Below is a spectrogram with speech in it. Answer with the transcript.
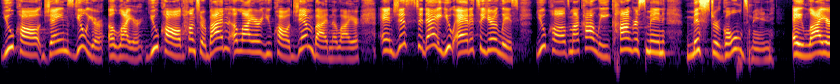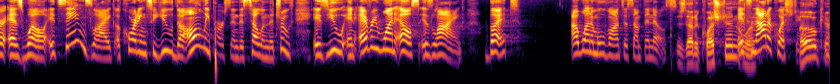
You called James Gilliar a liar. You called Hunter Biden a liar. You called Jim Biden a liar. And just today, you added to your list, you called my colleague, Congressman Mr. Goldman, a liar as well. It seems like, according to you, the only person that's telling the truth is you, and everyone else is lying. But I want to move on to something else. Is that a question? It's or- not a question. Okay,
